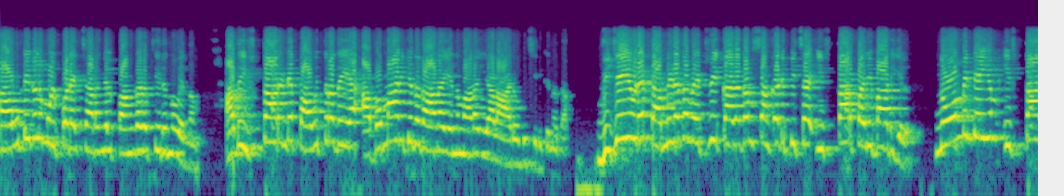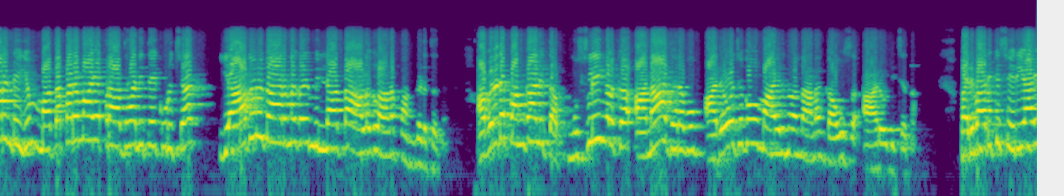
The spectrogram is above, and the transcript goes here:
റൗഡികളും ഉൾപ്പെടെ ചടങ്ങിൽ പങ്കെടുത്തിരുന്നുവെന്നും അത് ഇഫ്താറിന്റെ പവിത്രതയെ അപമാനിക്കുന്നതാണ് എന്നുമാണ് ഇയാൾ ആരോപിച്ചിരിക്കുന്നത്. വിജയുടെ തമിഴക വെട്രി കഴകം സംഘടിപ്പിച്ച ഇഫ്താർ പരിപാടിയിൽ നോമ്പിന്റെയും ഇഫ്താറിന്റെയും മതപരമായ പ്രാധാന്യത്തെക്കുറിച്ച് യാതൊരു ധാരണകളുമില്ലാത്ത ആളുകളാണ് പങ്കെടുത്തത്. അവരുടെ പങ്കാളിത്തം മുസ്ലിങ്ങൾക്ക് അനാദരവും അരോചകവുമായിരുന്നുവെന്നാണ് ഗൗസ് ആരോപിച്ചത്. പരിപാടിക്ക് ശരിയായ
